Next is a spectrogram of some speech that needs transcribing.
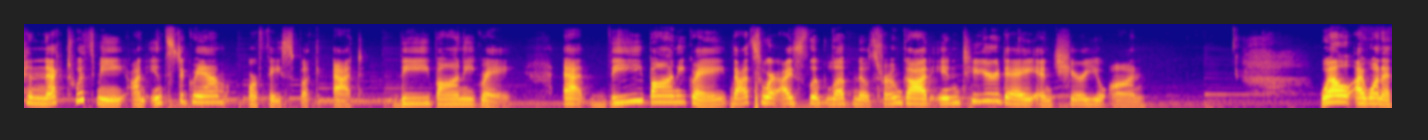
connect with me on Instagram or Facebook at the Bonnie Gray. At the Bonnie Gray, that's where I slip love notes from God into your day and cheer you on. Well, I want to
